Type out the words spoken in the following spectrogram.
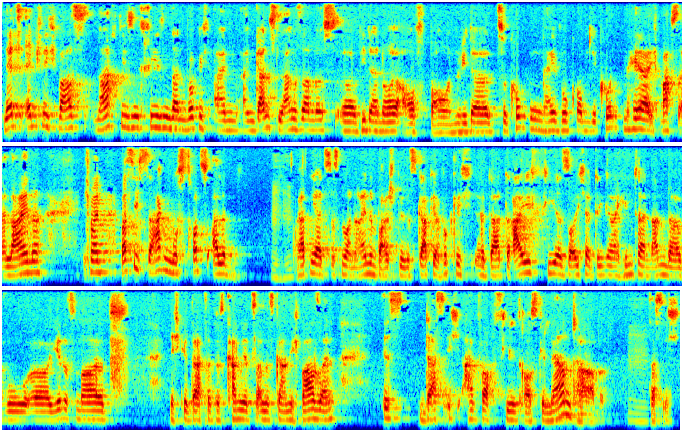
letztendlich war es nach diesen Krisen dann wirklich ein, ein ganz langsames äh, wieder neu aufbauen, wieder zu gucken, hey, wo kommen die Kunden her? Ich mache es alleine. Ich meine, was ich sagen muss, trotz allem, mhm. wir hatten ja jetzt das nur an einem Beispiel, es gab ja wirklich äh, da drei, vier solcher Dinger hintereinander, wo äh, jedes Mal pff, ich gedacht habe, das kann jetzt alles gar nicht wahr sein, ist, dass ich einfach viel daraus gelernt habe, mhm. dass ich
